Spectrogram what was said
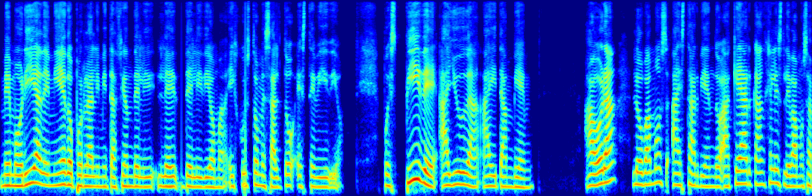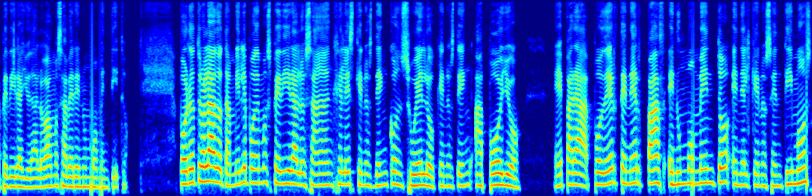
Me moría de miedo por la limitación del, del idioma y justo me saltó este vídeo. Pues pide ayuda ahí también. Ahora lo vamos a estar viendo. ¿A qué arcángeles le vamos a pedir ayuda? Lo vamos a ver en un momentito. Por otro lado, también le podemos pedir a los ángeles que nos den consuelo, que nos den apoyo, ¿eh? para poder tener paz en un momento en el que nos sentimos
